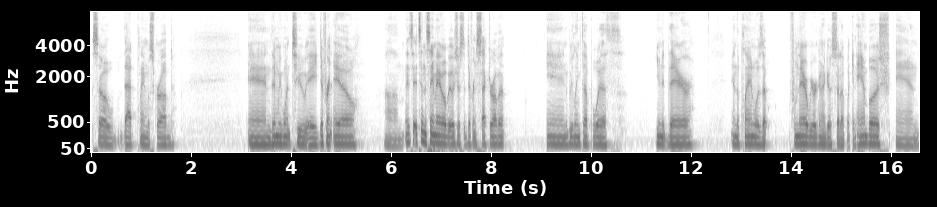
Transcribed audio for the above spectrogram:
so that plane was scrubbed. And then we went to a different AO. Um, it's it's in the same AO, but it was just a different sector of it. And we linked up with unit there, and the plan was that from there we were going to go set up like an ambush and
